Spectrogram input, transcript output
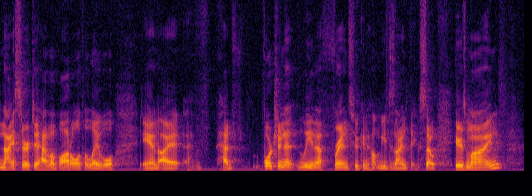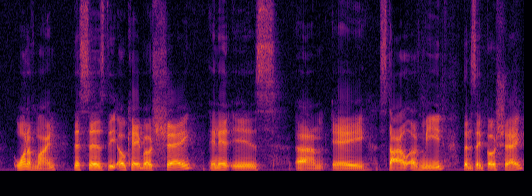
nicer to have a bottle with a label, and I have had fortunately enough friends who can help me design things. So here's mine, one of mine. This is the OK Bochet, and it is um, a style of mead that is a Bochet.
